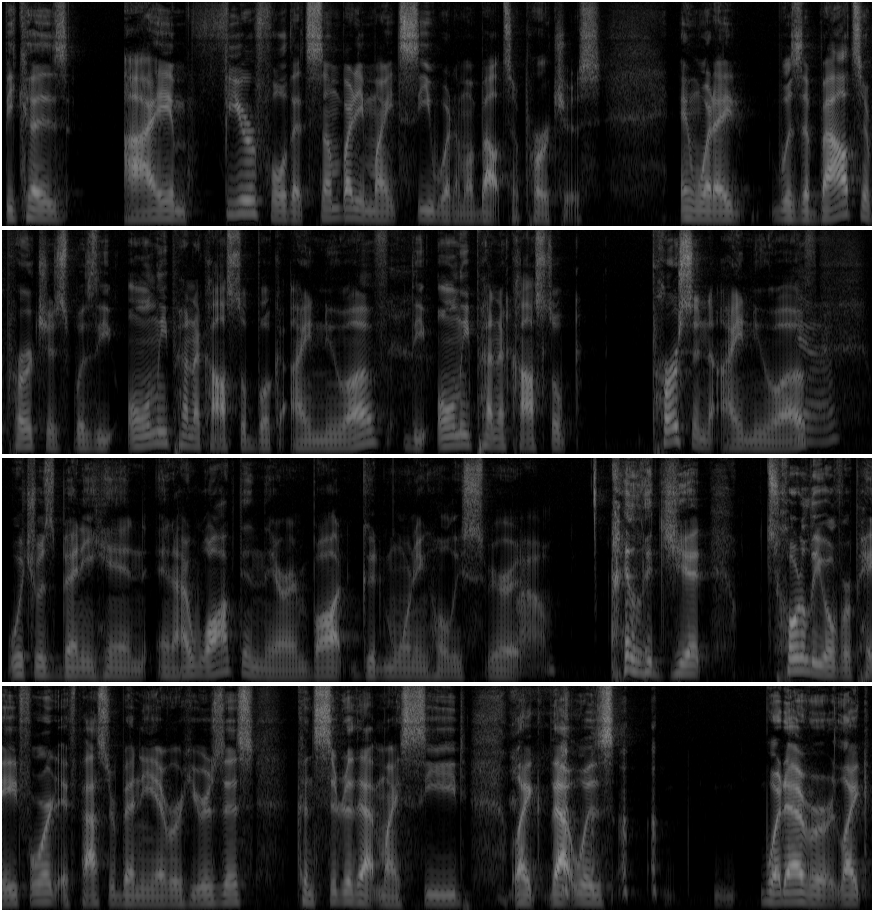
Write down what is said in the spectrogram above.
because I am fearful that somebody might see what I'm about to purchase. And what I was about to purchase was the only Pentecostal book I knew of, the only Pentecostal person I knew of, yeah. which was Benny Hinn. And I walked in there and bought Good Morning Holy Spirit. Wow. I legit totally overpaid for it. If Pastor Benny ever hears this, consider that my seed. Like that was whatever. Like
